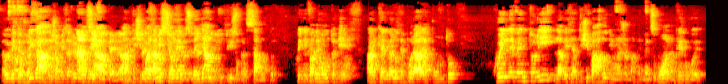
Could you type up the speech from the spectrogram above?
Voi avete obbligato diciamo, i sacerdoti Ah, sì, a ok, vabbè. anticipare la missione svegliando tutti di soprassalto. Quindi fate conto che anche a livello temporale, appunto, quell'evento lì l'avete anticipato di una giornata e mezzo buona, anche due.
